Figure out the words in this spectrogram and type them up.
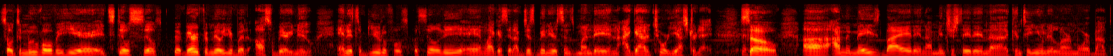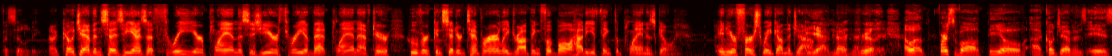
So to move over here, it's still, still very familiar, but also very new. And it's a beautiful facility. And like I said, I've just been here since Monday, and I got a tour yesterday. so uh, I'm amazed by it, and I'm interested in uh, continuing to learn more about the facility. Uh, Coach Evans says he has a three-year plan. This is year three of that plan after Hoover considered temporarily dropping football. How do you think the plan is going? In your first week on the job? Yeah, no, really. Oh, well, first of all, Theo, uh, Coach Evans, is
